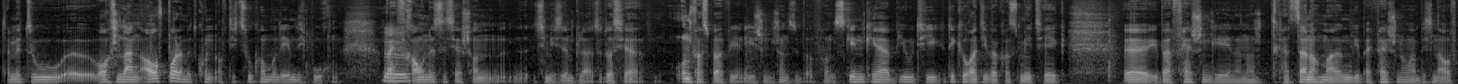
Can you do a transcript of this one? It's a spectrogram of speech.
damit du äh, brauchst einen langen Aufbau, damit Kunden auf dich zukommen und eben dich buchen. Bei Frauen ist es ja schon ziemlich simpel. Also du hast ja unfassbar viele Nischen. Du kannst über von Skincare, Beauty, dekorativer Kosmetik, äh, über Fashion gehen. Dann kannst du da nochmal irgendwie bei Fashion nochmal ein bisschen auf,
